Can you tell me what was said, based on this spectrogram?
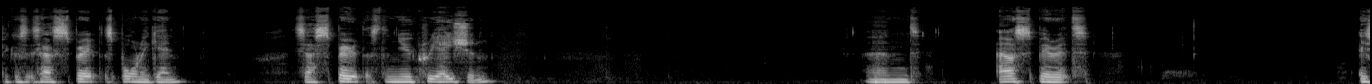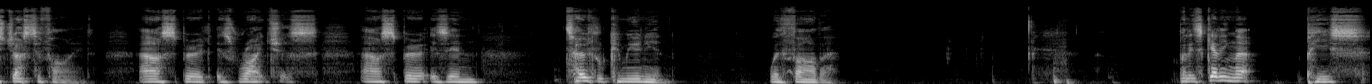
because it's our spirit that's born again. It's our spirit that's the new creation. And our spirit is justified. Our spirit is righteous. Our spirit is in total communion with Father. But it's getting that peace,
